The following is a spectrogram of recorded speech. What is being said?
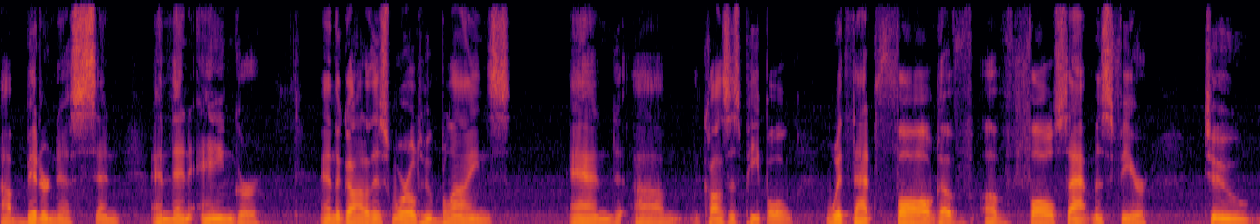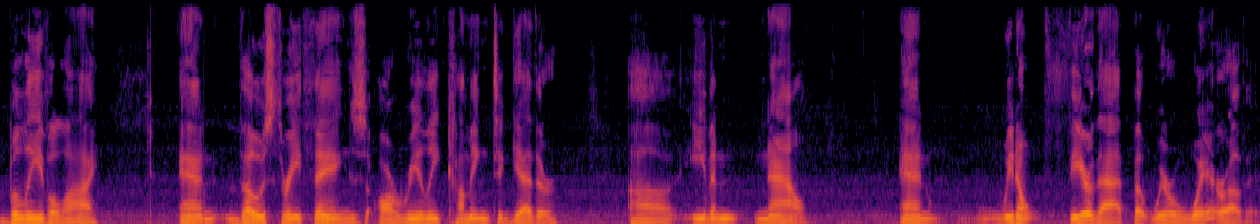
uh, bitterness and and then anger, and the God of this world who blinds and um, causes people with that fog of of false atmosphere to believe a lie. And those three things are really coming together uh, even now. And we don't fear that, but we're aware of it.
